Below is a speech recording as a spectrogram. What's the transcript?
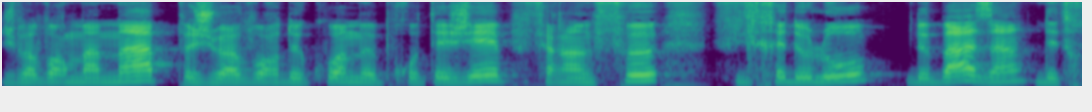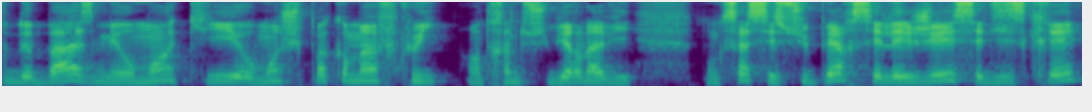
je vais avoir ma map, je vais avoir de quoi me protéger, faire un feu, filtrer de l'eau de base, hein, des trucs de base, mais au moins qui, au moins je suis pas comme un fruit en train de subir la vie. Donc ça c'est super, c'est léger, c'est discret,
